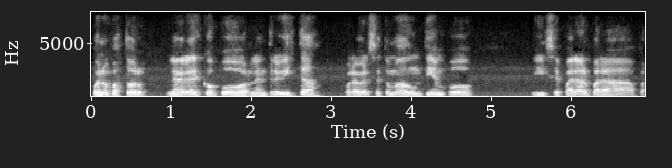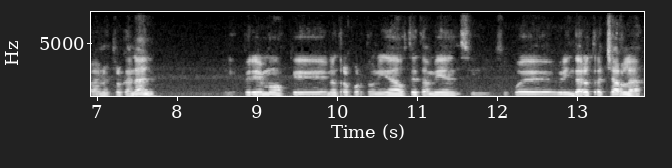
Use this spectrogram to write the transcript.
Bueno, Pastor, le agradezco por la entrevista, por haberse tomado un tiempo y separar para, nuestro canal. esperemos que en otra oportunidad usted también, si, puede brindar otra charla,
